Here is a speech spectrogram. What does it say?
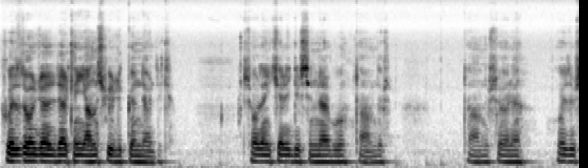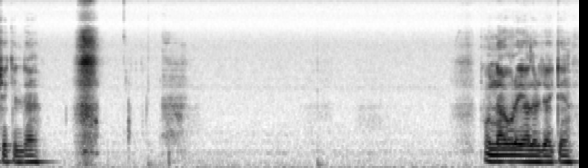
Hızlı olacağız derken yanlış birlik gönderdik. Sonradan içeri girsinler bu. Tamamdır. Tamamdır şöyle. Hızlı bir şekilde. Onlar oraya alır zaten.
